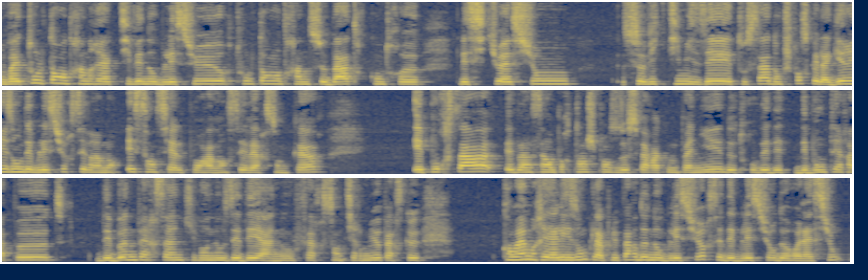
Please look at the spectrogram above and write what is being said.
on va être tout le temps en train de réactiver nos blessures, tout le temps en train de se battre contre les situations, se victimiser et tout ça. Donc je pense que la guérison des blessures c'est vraiment essentiel pour avancer vers son cœur. Et pour ça, eh ben, c'est important, je pense, de se faire accompagner, de trouver des, des, bons thérapeutes, des bonnes personnes qui vont nous aider à nous faire sentir mieux parce que quand même, réalisons que la plupart de nos blessures, c'est des blessures de relation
